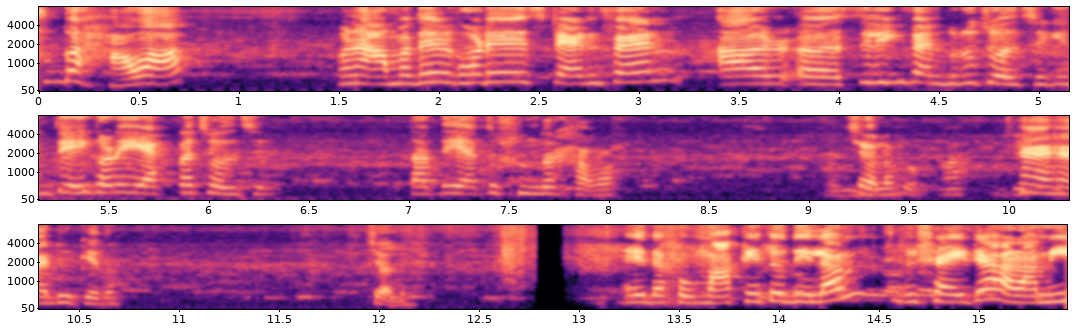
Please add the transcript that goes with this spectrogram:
সুন্দর হাওয়া। মানে আমাদের ঘরে স্ট্যান্ড ফ্যান আর সিলিং ফ্যান দুটো চলছে, কিন্তু এই ঘরে এই একটা চলছে। তাতেই এত সুন্দর হাওয়া। চলো। হ্যাঁ হ্যাঁ ঢুকে দাও। চলো। এই দেখো, মাকে তো দিলাম ওই শাড়িটা, আর আমি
